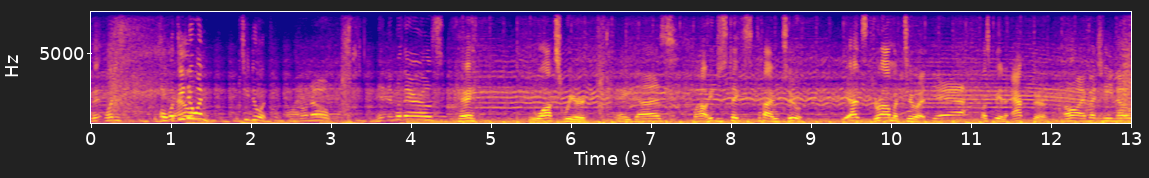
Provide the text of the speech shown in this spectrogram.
Th- What is? is Oh, what's he doing? What's he doing? Oh, I don't know. Hitting him with arrows. Okay. He walks weird. Yeah, he does. Wow, he just takes his time too. He adds drama to it. Yeah. Must be an actor. Oh, I bet he knows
